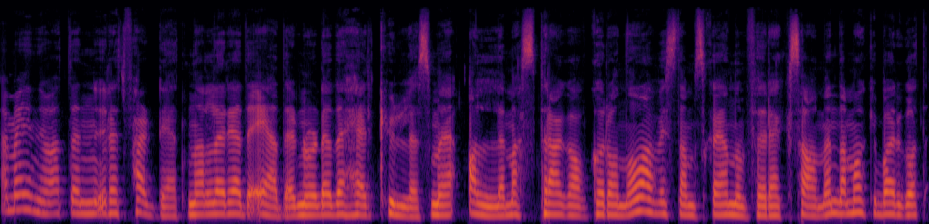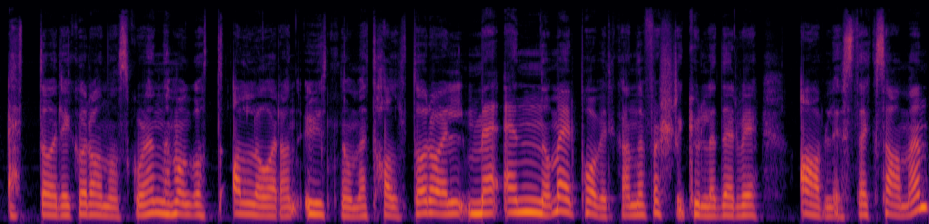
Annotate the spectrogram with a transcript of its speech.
Jeg mener jo at den urettferdigheten allerede er der når det er det her kullet som er aller mest prega av korona, da, hvis de skal gjennomføre eksamen. De har ikke bare gått ett år i koronaskolen, de har gått alle årene utenom et halvt år, og med enda mer påvirka enn det første kullet der vi avlyste eksamen.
